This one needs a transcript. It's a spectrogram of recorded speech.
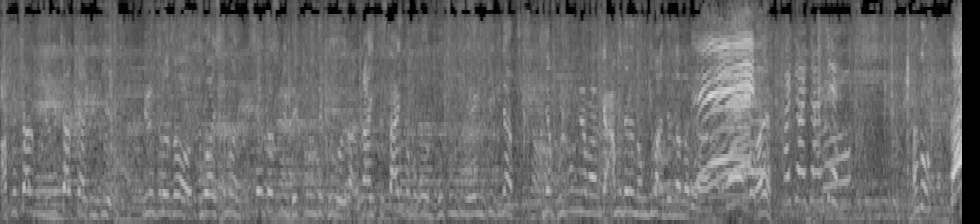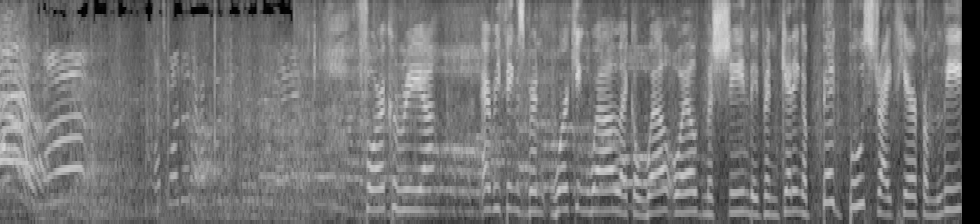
앞에 짧으면 짧게 하든지, 예를 들어서 들어와 있으면 센터 수비 메꾸는데 그 라- 라이트 사이드 보고 못 던지 왜 이제 그냥, 그냥 불분명하게 아무 데나 넘기면 안 된단 말이야. 네. 화이팅, 화이팅, 화이팅. 한국! for Korea. Everything's been working well, like a well-oiled machine. They've been getting a big boost right here from Lee.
